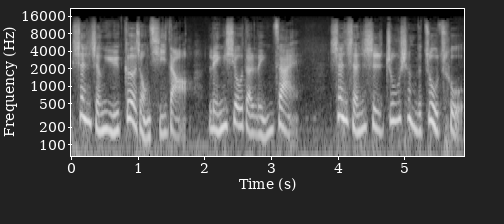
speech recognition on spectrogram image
圣神于各种祈祷灵修的灵在，圣神是诸圣的住处，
